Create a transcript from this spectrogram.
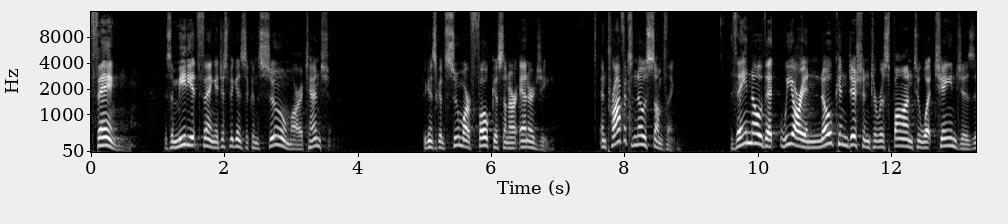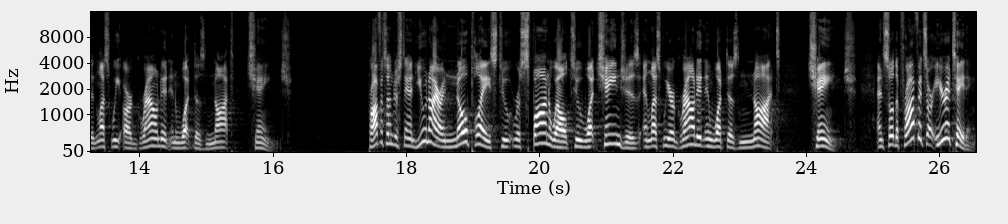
thing, this immediate thing, it just begins to consume our attention, begins to consume our focus and our energy. And prophets know something. They know that we are in no condition to respond to what changes unless we are grounded in what does not change. Prophets understand you and I are in no place to respond well to what changes unless we are grounded in what does not change. And so the prophets are irritating.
